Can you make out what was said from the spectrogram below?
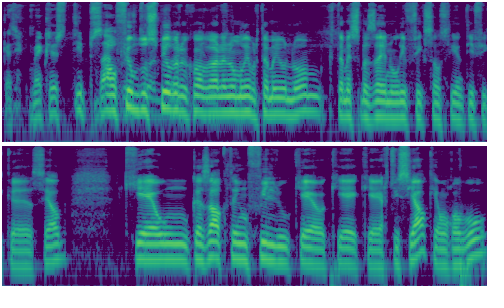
Quer dizer, como é que este tipo sabe? Há o filme do Spielberg, que agora não me lembro também o nome, que também se baseia num livro de ficção científica célebre, que é um casal que tem um filho que é, que é, que é artificial, que é um robô,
